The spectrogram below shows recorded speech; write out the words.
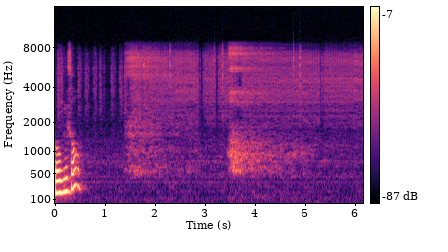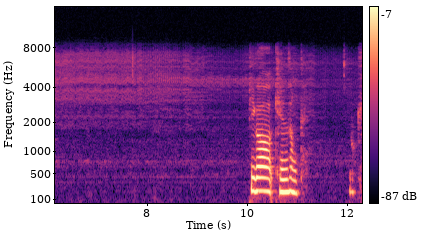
여기서 비가 갠 상태. 이렇게.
